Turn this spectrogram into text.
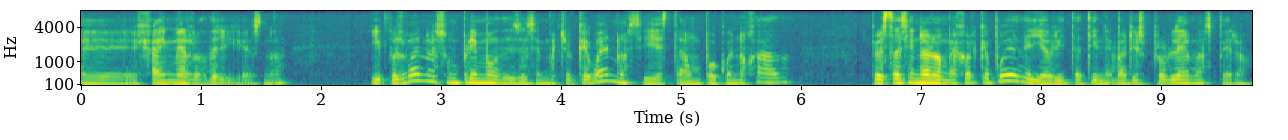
eh, Jaime Rodríguez, ¿no? Y pues bueno, es un primo desde hace mucho que bueno, sí está un poco enojado pero está haciendo lo mejor que puede y ahorita tiene varios problemas, pero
